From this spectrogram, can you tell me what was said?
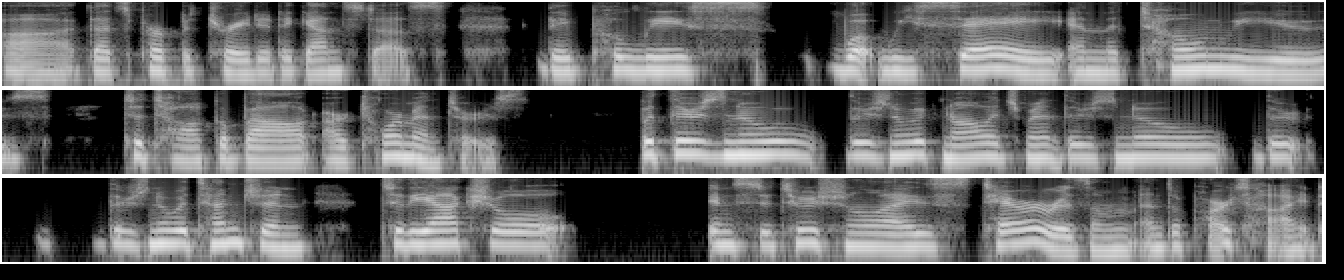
uh, that's perpetrated against us. They police what we say and the tone we use to talk about our tormentors but there's no there's no acknowledgement there's no there there's no attention to the actual institutionalized terrorism and apartheid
